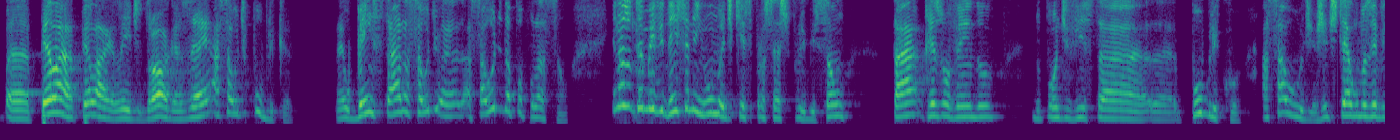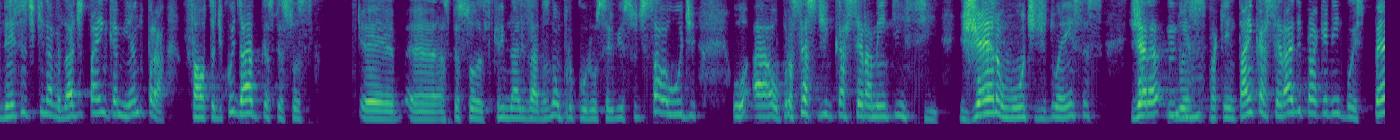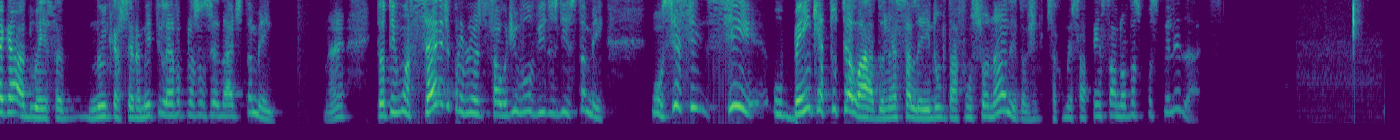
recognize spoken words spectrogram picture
uh, pela, pela lei de drogas é a saúde pública, né? o bem-estar da saúde, a saúde da população. E nós não temos evidência nenhuma de que esse processo de proibição está resolvendo do ponto de vista uh, público, a saúde. A gente tem algumas evidências de que, na verdade, está encaminhando para falta de cuidado, porque as pessoas, é, é, as pessoas criminalizadas não procuram serviço de saúde, o, a, o, processo de encarceramento em si gera um monte de doenças, gera uhum. doenças para quem está encarcerado e para quem depois pega a doença no encarceramento e leva para a sociedade também. Né? Então, tem uma série de problemas de saúde envolvidos nisso também. Bom, se, se, se o bem que é tutelado nessa lei não está funcionando, então a gente precisa começar a pensar novas possibilidades.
